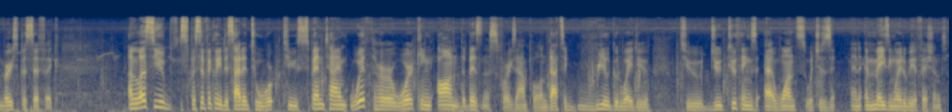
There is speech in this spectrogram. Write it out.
very specific. Unless you specifically decided to work to spend time with her working on the business, for example, and that's a real good way to to do two things at once, which is an amazing way to be efficient.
